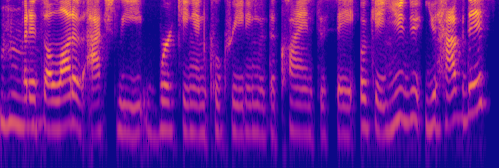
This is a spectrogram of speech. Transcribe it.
Mm-hmm. But it's a lot of actually working and co-creating with the client to say, okay, you do you have this,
